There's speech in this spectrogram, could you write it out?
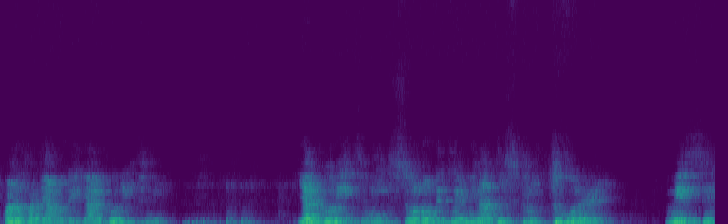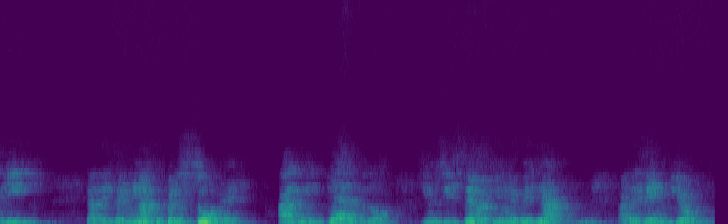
quando parliamo degli algoritmi, gli algoritmi sono determinate strutture messe lì da determinate persone all'interno di un sistema che noi vediamo. Ad esempio,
